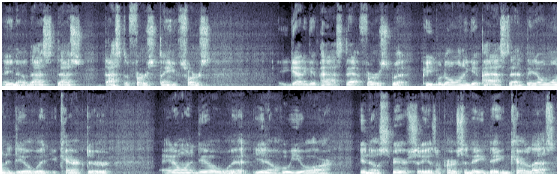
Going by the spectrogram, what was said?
And, you know, that's that's that's the first thing first. You got to get past that first, but people don't want to get past that. They don't want to deal with your character. They don't want to deal with you know who you are. You know, spiritually as a person, they they can care less.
